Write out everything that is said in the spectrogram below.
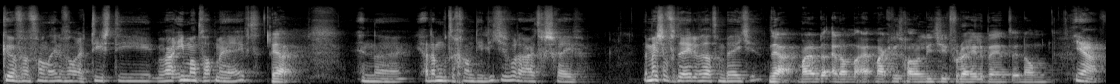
cover van een of andere artiest die, waar iemand wat mee heeft. ja, En eh, ja, dan moeten gewoon die liedjes worden uitgeschreven. En meestal verdelen we dat een beetje. ja, maar de- en dan maak je dus gewoon een liedje voor de hele band en dan, Ja,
